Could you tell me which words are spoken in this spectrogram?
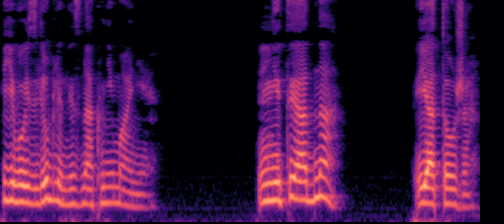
его излюбленный знак внимания. «Не ты одна, я тоже».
